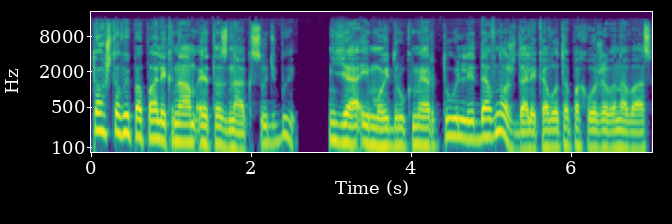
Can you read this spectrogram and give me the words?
«То, что вы попали к нам, это знак судьбы. Я и мой друг мэр Тулли давно ждали кого-то похожего на вас.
